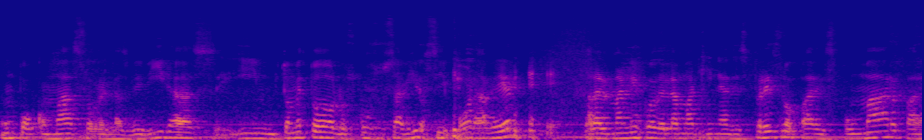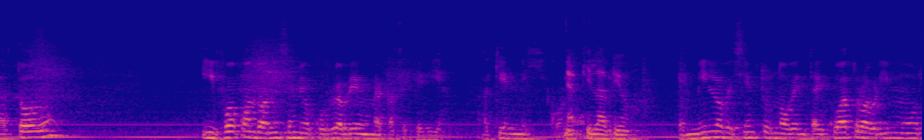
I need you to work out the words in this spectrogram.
un poco más sobre las bebidas y tomé todos los cursos sabidos y por haber para el manejo de la máquina de espresso, para espumar, para todo. Y fue cuando a mí se me ocurrió abrir una cafetería aquí en México. ¿no? Aquí la abrió. En 1994 abrimos,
